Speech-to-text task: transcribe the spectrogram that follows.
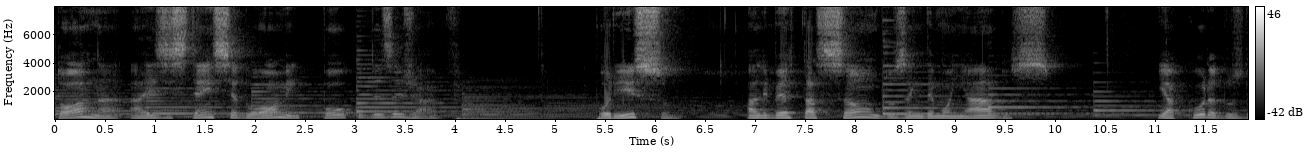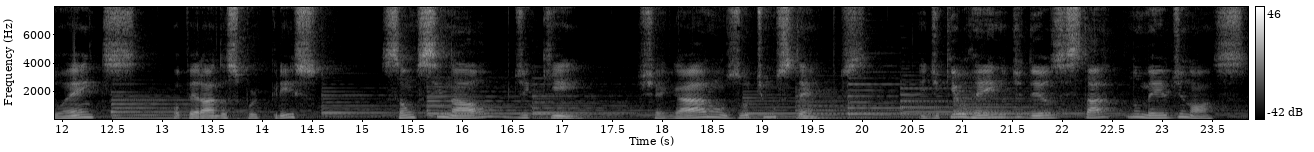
torna a existência do homem pouco desejável. Por isso, a libertação dos endemoniados e a cura dos doentes, operadas por Cristo, são sinal de que chegaram os últimos tempos e de que o reino de Deus está no meio de nós.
